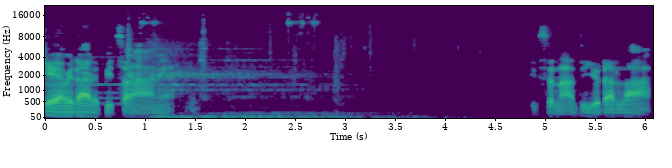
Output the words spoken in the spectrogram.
แก้ไม่ได้เลยปริศนาเนี่ยปริศนาที่อยู่ด้านล่าง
